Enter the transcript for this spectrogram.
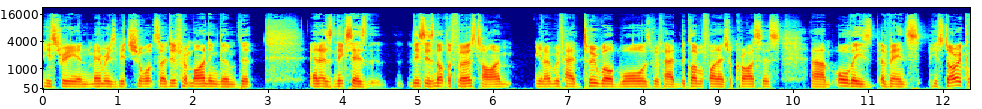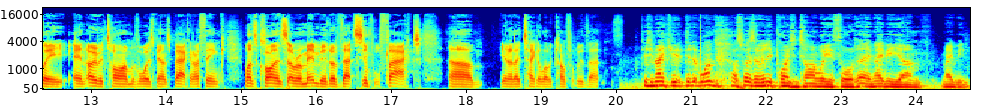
history and memory is a bit short. So just reminding them that, and as Nic says, this is not the first time you know, we've had two world wars, we've had the global financial crisis, um, all these events historically, and over time we've always bounced back. And I think once clients are remembered of that simple fact, um, you know, they take a lot of comfort with that. Did you make you? Did it one? I suppose at any point in time where you thought, hey, maybe, um, maybe,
